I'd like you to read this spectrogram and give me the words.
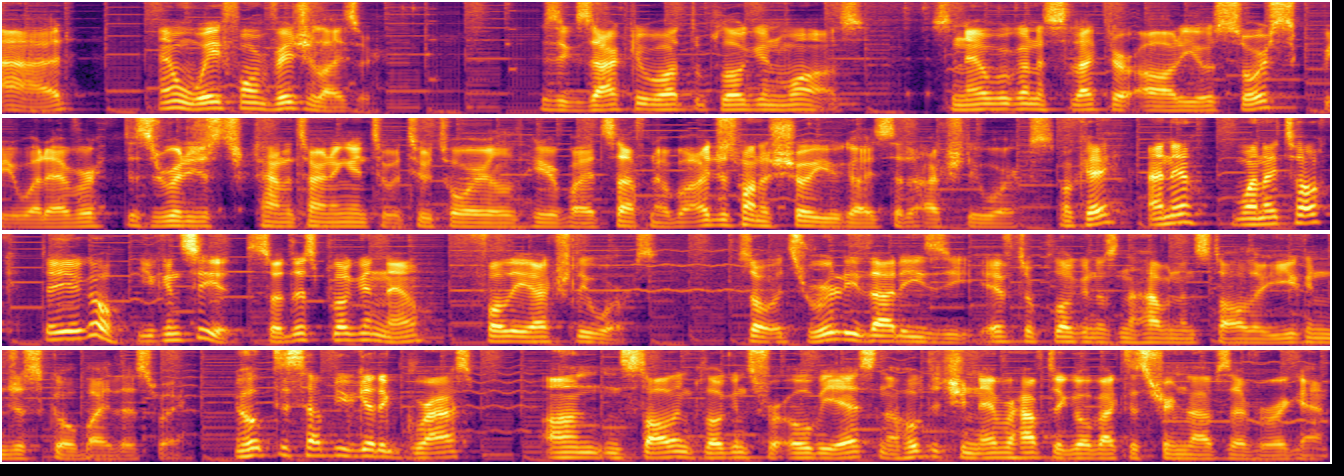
add, and waveform visualizer. Is exactly what the plugin was. So now we're going to select our audio source, be whatever. This is really just kind of turning into a tutorial here by itself now, but I just want to show you guys that it actually works. Okay, and now when I talk, there you go. You can see it. So this plugin now fully actually works. So it's really that easy. If the plugin doesn't have an installer, you can just go by this way. I hope this helped you get a grasp on installing plugins for OBS, and I hope that you never have to go back to Streamlabs ever again.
